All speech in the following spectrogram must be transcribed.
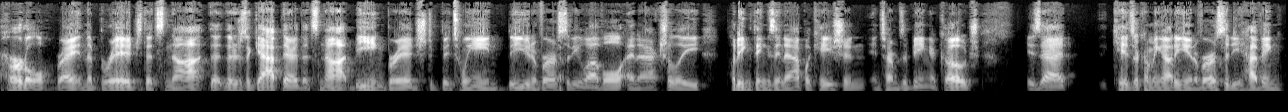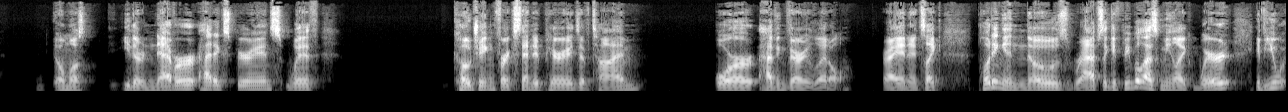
hurdle right in the bridge that's not that there's a gap there that's not being bridged between the university level and actually putting things in application in terms of being a coach is that kids are coming out of university having almost either never had experience with coaching for extended periods of time or having very little right and it's like putting in those reps like if people ask me like where if you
